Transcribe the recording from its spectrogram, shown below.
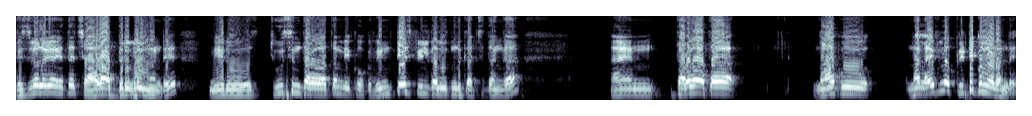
విజువల్గా అయితే చాలా అద్దరిపోయిందండి. మీరు చూసిన తర్వాత మీకు ఒక వింటేజ్ ఫీల్ కలుగుతుంది ఖచ్చితంగా. అండ్ తర్వాత నాకు నా లైఫ్లో క్రిటిక్ ఉన్నాడండి.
